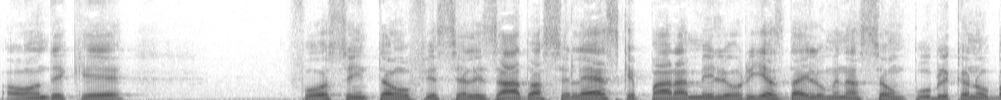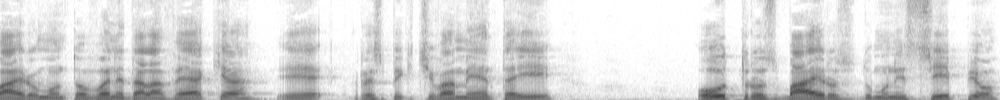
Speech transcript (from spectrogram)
onde que fosse então oficializado a Celesc para melhorias da iluminação pública no bairro Montovani da Vecchia e, respectivamente, aí, outros bairros do município,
